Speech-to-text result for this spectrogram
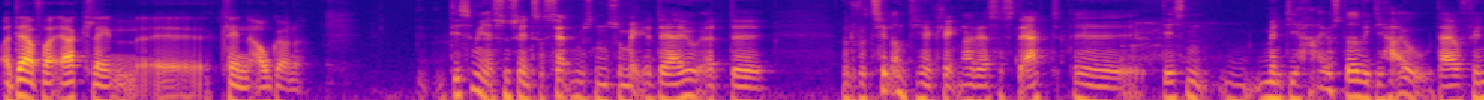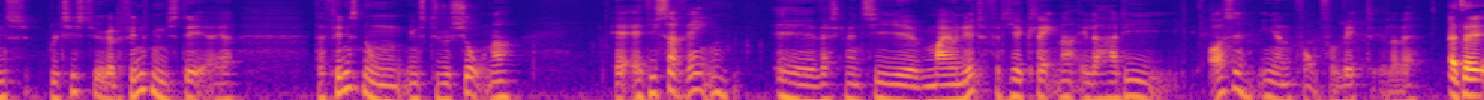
Og derfor er klanen, øh, klanen afgørende. Det, som jeg synes er interessant med sådan Somalia, det er jo, at øh, når du fortæller om de her klaner, det er så stærkt, øh, det er sådan, men de har jo stadigvæk, de har jo, der jo findes politistyrker, der findes ministerier, der findes nogle institutioner. Er, er de så ren, øh, hvad skal man sige, øh, marionet for de her klaner, eller har de også en eller anden form for vægt, eller hvad? Altså,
